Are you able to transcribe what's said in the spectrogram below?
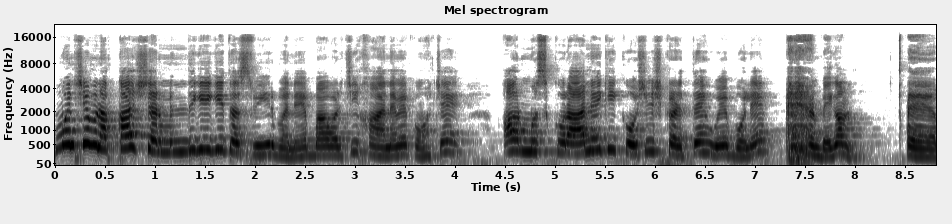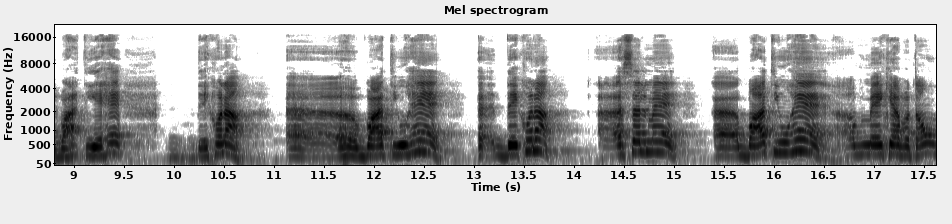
منشی منقع شرمندگی کی تصویر بنے باورچی خانے میں پہنچے اور مسکرانے کی کوشش کرتے ہوئے بولے، بیگم بات یہ ہے، دیکھو نا بات یوں ہے دیکھو نا، اصل میں بات یوں ہے، اب میں کیا بتاؤں،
